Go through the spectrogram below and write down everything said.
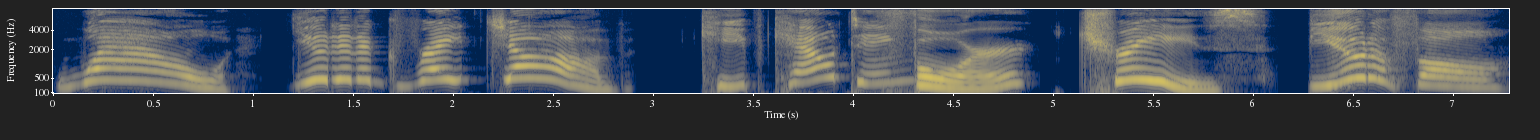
Wow! You did a great job. Keep counting. Four trees. Beautiful.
